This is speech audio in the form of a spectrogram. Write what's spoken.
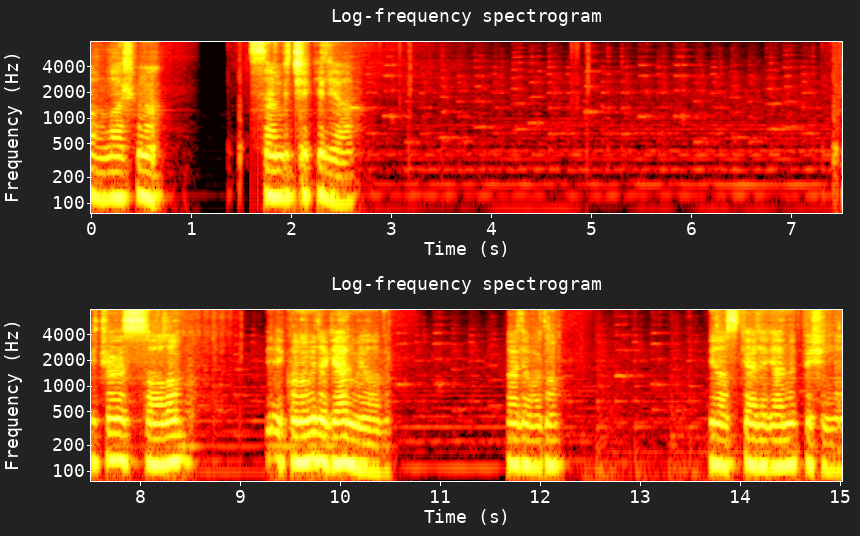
Allah aşkına. Sen bir çekil ya. Hiç öyle sağlam bir ekonomi de gelmiyor abi. Hadi buradan. Bir askerle gelmek peşinde.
